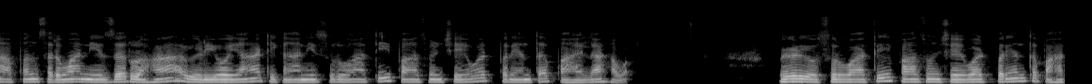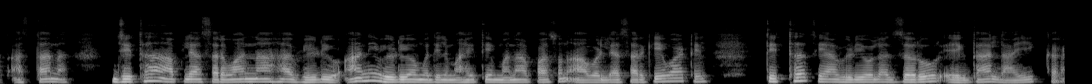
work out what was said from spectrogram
आपण सर्वांनी जरूर हा व्हिडिओ या ठिकाणी सुरुवातीपासून शेवटपर्यंत पाहायला हवा. व्हिडिओ सुरुवातीपासून शेवटपर्यंत पाहत असताना जिथं आपल्या सर्वांना हा व्हिडिओ आणि व्हिडिओमधील माहिती मनापासून आवडल्यासारखी वाटेल तिथंच या व्हिडिओला जरूर एकदा लाईक करा.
